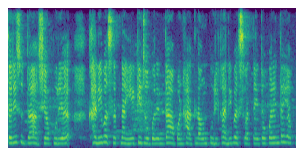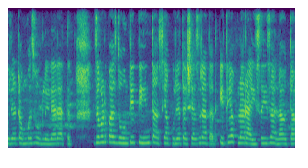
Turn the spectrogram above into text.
तरीसुद्धा अशा पुऱ्या खाली बसत नाही आहे की जोपर्यंत आपण हात लावून पुरी खाली बसवत नाही तोपर्यंत ह्या पुऱ्या टम्मच फुगलेल्या राहतात. जवळपास दोन ते तीन तास ह्या पुऱ्या तशाच राहतात. इथे आपला राईसही झाला होता.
